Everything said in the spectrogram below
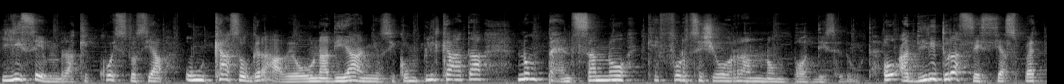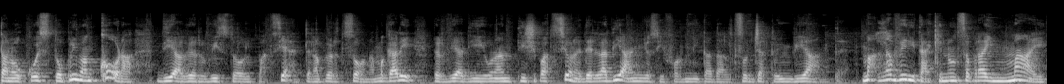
gli sembra che questo sia un caso grave o una diagnosi complicata, non pensano che forse ci vorranno un po' di sedute. O addirittura se si aspettano questo prima ancora di aver visto il paziente, la persona, magari per via di un'anticipazione della diagnosi fornita dal soggetto inviante. Ma la verità è che non saprai mai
